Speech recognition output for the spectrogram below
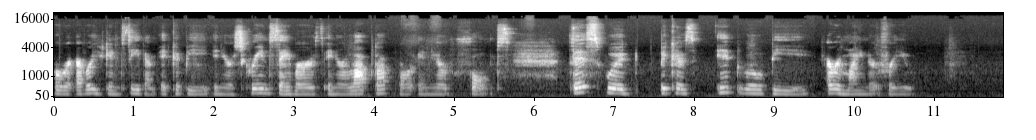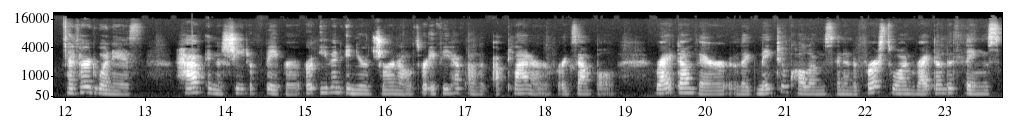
or wherever you can see them it could be in your screensavers in your laptop or in your phones this would because it will be a reminder for you. The third one is have in a sheet of paper or even in your journals or if you have a, a planner, for example, write down there, like make two columns, and in the first one, write down the things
